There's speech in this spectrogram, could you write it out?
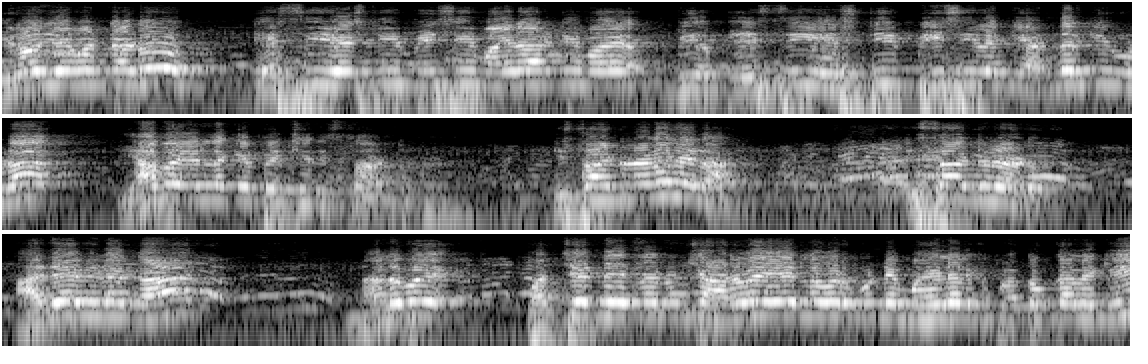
ఈరోజు ఏమంటాడు? SC ST BC minority SC ST బీసీలకి అందరికీ కూడా యాభై ఏళ్ళకే పెన్షన్ ఇస్తా అంటున్నాడు. ఇస్తా అంటున్నాడా లేదా? ఇస్తా అంటున్నాడు. అదే విధంగా నలభై పద్దెనిమిది ఏళ్ళ నుంచి అరవై ఏళ్ళ వరకు ఉండే మహిళలకి ప్రతి ఒక్కళ్ళకి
